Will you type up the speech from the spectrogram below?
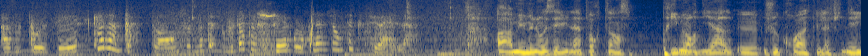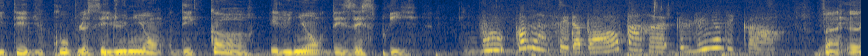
à vous poser. Quelle importance vous, vous attachez aux relations sexuelles? Ah, mais mademoiselle, une importance primordiale. Euh, je crois que la finalité du couple, c'est l'union des corps et l'union des esprits. Vous commencez d'abord par euh, l'union des corps. Enfin, euh,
